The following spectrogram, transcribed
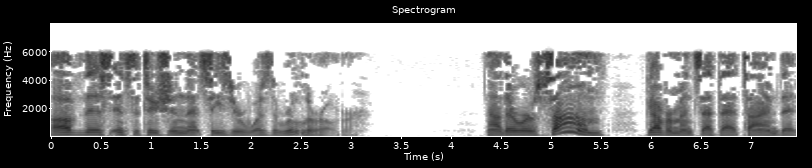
of this institution that Caesar was the ruler over. Now there were some governments at that time that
